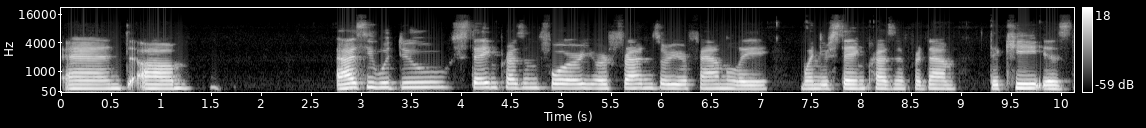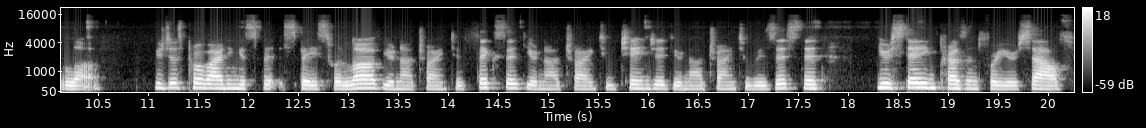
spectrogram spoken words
And um, as you would do staying present for your friends or your family, when you're staying present for them, the key is love you're just providing a sp- space for love. You're not trying to fix it. You're not trying to change it. You're not trying to resist it. You're staying present for yourself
